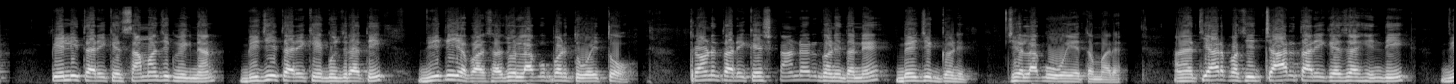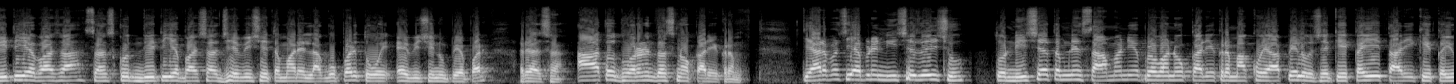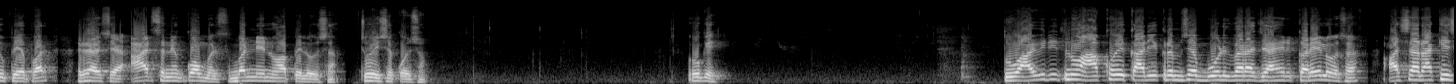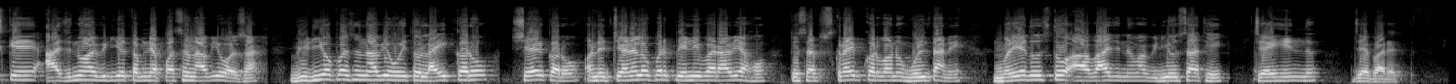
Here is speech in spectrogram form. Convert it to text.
પહેલી તારીખે સામાજિક વિજ્ઞાન. બીજી તારીખે ગુજરાતી દ્વિતીય ભાષા. જો લાગુ પડતું હોય તો. ત્રણ તારીખે સ્ટાન્ડર્ડ ગણિત અને બેઝિક ગણિત. જે લાગુ હોય એ તમારે. અને ત્યાર પછી ચાર તારીખે છે હિન્દી દ્વિતીય ભાષા, સંસ્કૃત દ્વિતીય ભાષા જે વિષય તમારે લાગુ પડતો હોય એ વિષયનું પેપર રહેશે. આ તો ધોરણ દસનો કાર્યક્રમ. ત્યાર પછી આપણે નીચે જઈશું. તો નીચે તમને સામાન્ય પ્રવાહનો કાર્યક્રમ આખો આપેલો છે કે કઈ તારીખે કયું પેપર રહેશે. આર્ટ્સ અને કોમર્સ બંનેનો આપેલો છે. જોઈ શકો છો. ઓકે. તો આવી રીતનો આખો એક કાર્યક્રમ છે બોર્ડ દ્વારા જાહેર કરેલો છે. આશા રાખીશ કે આજનો આ વીડિયો તમને પસંદ આવ્યો હશે. વીડિયો પસંદ આવ્યો હોય તો લાઈક કરો, શેર કરો અને ચેનલ ઉપર પહેલી વાર આવ્યા હો તો સબસ્ક્રાઈબ કરવાનું ભૂલતા નહીં. મળીએ દોસ્તો આવા જ નવા વીડિયો સાથે. જય હિન્દ, જય ભારત.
